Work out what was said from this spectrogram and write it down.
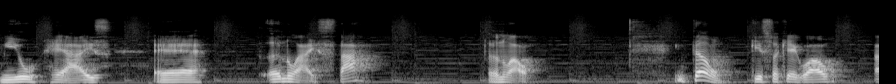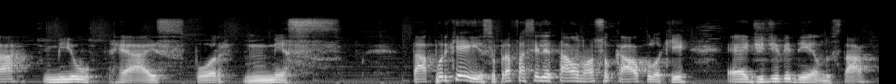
mil reais é, anuais, tá? Anual. Então, que isso aqui é igual a mil reais por mês, tá? Por que isso? Para facilitar o nosso cálculo aqui é, de dividendos, tá?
